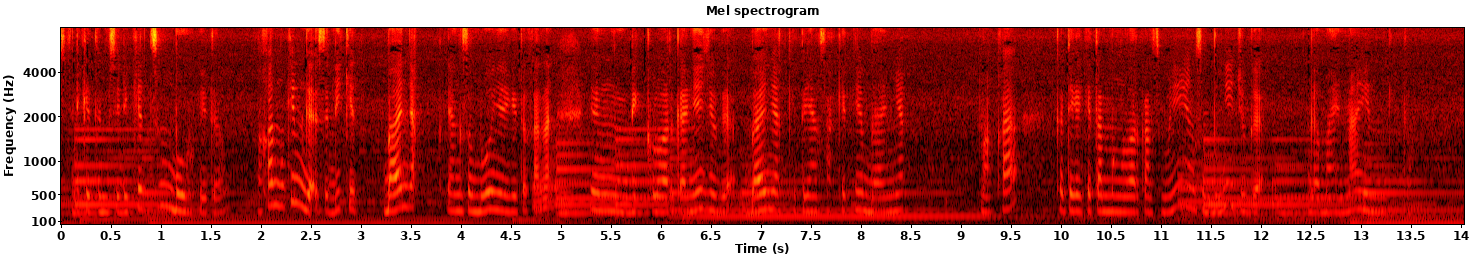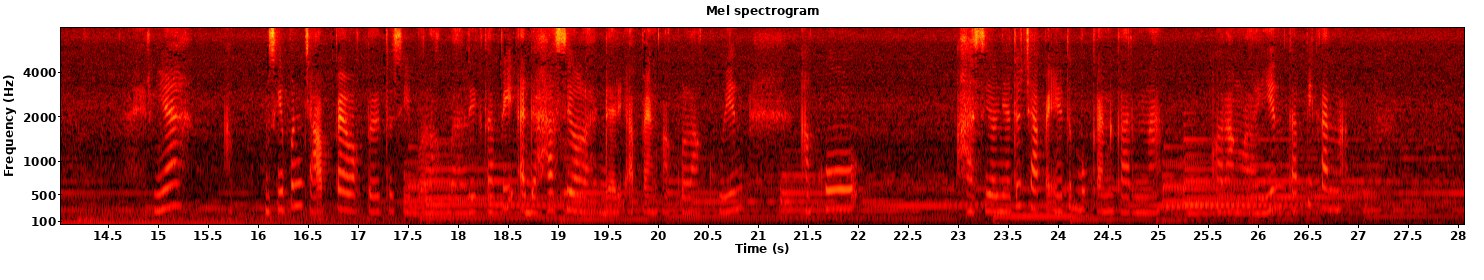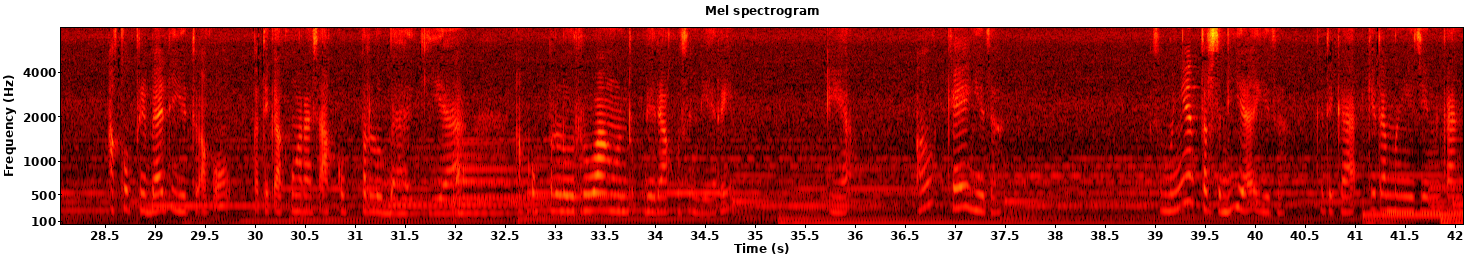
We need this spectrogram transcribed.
sedikit demi sedikit sembuh gitu. Bahkan mungkin nggak sedikit banyak yang sembuhnya gitu. Karena yang dikeluarkannya juga banyak gitu yang sakitnya banyak. Maka ketika kita mengeluarkan semuanya yang sembuhnya juga nggak main-main gitu. Akhirnya meskipun capek waktu itu sih bolak-balik tapi ada hasil lah dari apa yang aku lakuin. Aku hasilnya tuh capeknya itu bukan karena orang lain tapi karena aku pribadi gitu. Aku ketika aku ngerasa aku perlu bahagia aku perlu ruang untuk diri aku sendiri ya oke okay, gitu. Semuanya tersedia gitu. Ketika kita mengizinkan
